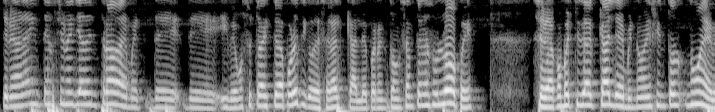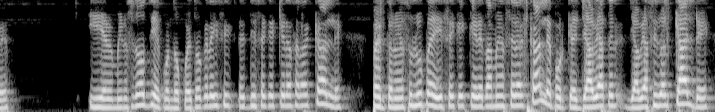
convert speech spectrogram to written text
tenía las intenciones ya de entrada de, y vemos su trayectoria política de ser alcalde, pero entonces Antonio Jesús López se había convertido en alcalde en 1909 y en 1910 cuando Cueto dice, dice que quiere ser alcalde, pero Antonio Zulupe dice que quiere también ser alcalde porque ya había, ya había sido alcalde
